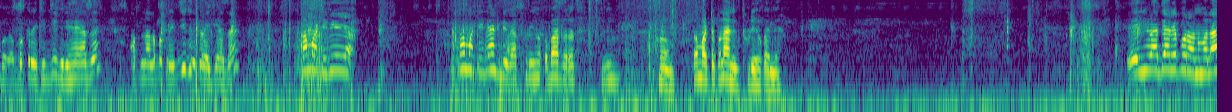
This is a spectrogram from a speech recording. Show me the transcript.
बघा बकऱ्याची जिगरी आहे आज. आपणाला बकऱ्याची जिगरी करायची आज टमाटे बी टमाटे बी आणली का थोडी हो का बाजारात. हां टमाटे पण आणली थोडी हो का मी. ए इळा द्या रे पोरानं मला.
